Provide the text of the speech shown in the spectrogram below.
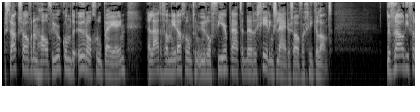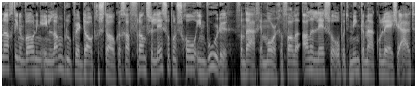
Straks over een half uur komt de Eurogroep bijeen... en later vanmiddag rond een uur of vier praten de regeringsleiders over Griekenland. De vrouw die vannacht in een woning in Langbroek werd doodgestoken... gaf Franse les op een school in Woerden. Vandaag en morgen vallen alle lessen op het Minkema College uit.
